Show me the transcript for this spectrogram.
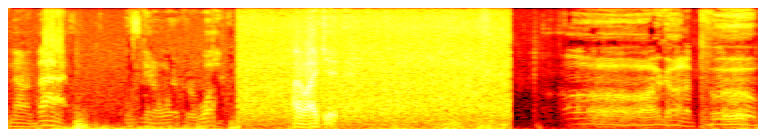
Now that is gonna work or what? I like it. Oh, I gotta poop.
